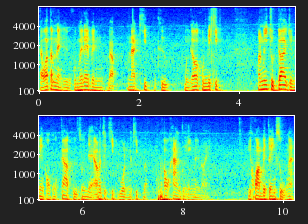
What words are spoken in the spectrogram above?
แต่ว่าตำแหน่งอื่นคุณไม่ได้เป็นแบบนักคิดคือเหมือนกับว่าคุณได้คิด มันมีจุดด้อยจุดหนึ่งของ69คือส่วนใหญ่เราจะคิดวนคิดแบบเข้าข้างตัวเองหน่อยๆ มีความเป็นตัวเองสูงอะ่ะ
